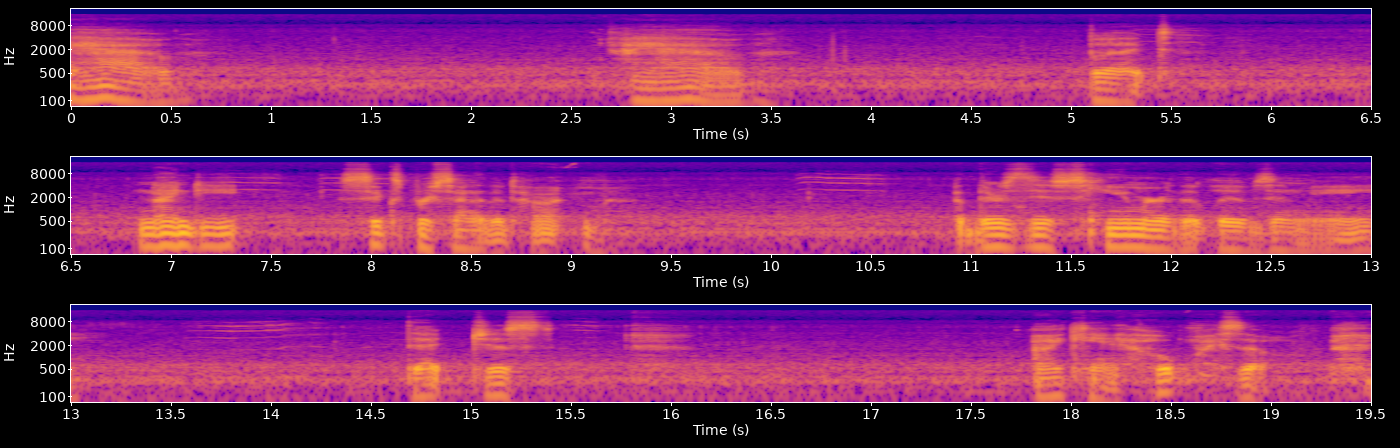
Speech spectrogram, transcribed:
have. I have. But 96% of the time, there's this humor that lives in me that just, I can't help myself.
